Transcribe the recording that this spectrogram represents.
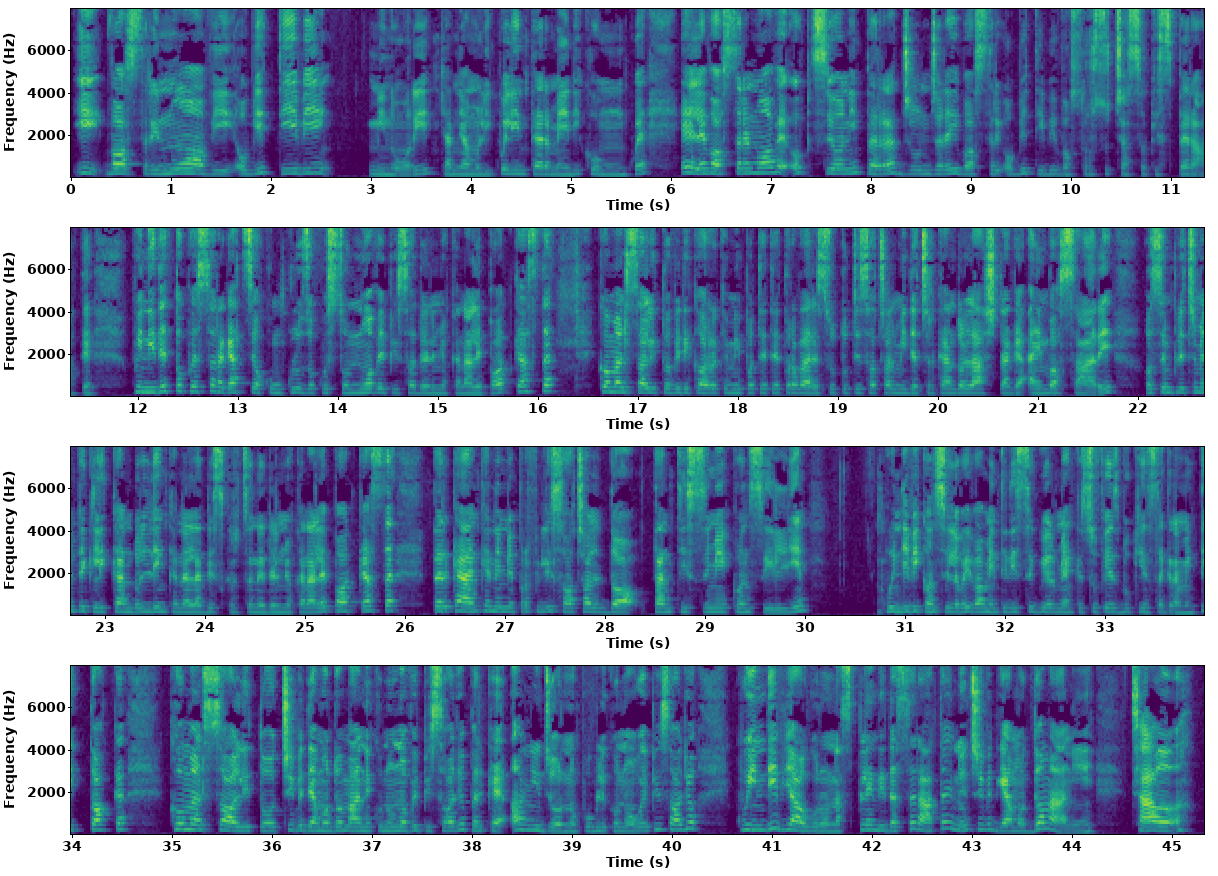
i vostri nuovi obiettivi minori, chiamiamoli quelli intermedi comunque, e le vostre nuove opzioni per raggiungere i vostri obiettivi, il vostro successo che sperate. Quindi detto questo ragazzi ho concluso questo nuovo episodio del mio canale podcast. Come al solito vi ricordo che mi potete trovare su tutti i social media cercando l'hashtag Aimbossari o semplicemente cliccando il link nella descrizione del mio canale podcast perché anche nei miei profili social do tantissimi consigli quindi vi consiglio vivamente di seguirmi anche su Facebook, Instagram e TikTok. Come al solito ci vediamo domani con un nuovo episodio perché ogni giorno pubblico un nuovo episodio, quindi vi auguro una splendida serata e noi ci vediamo domani. Ciao!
